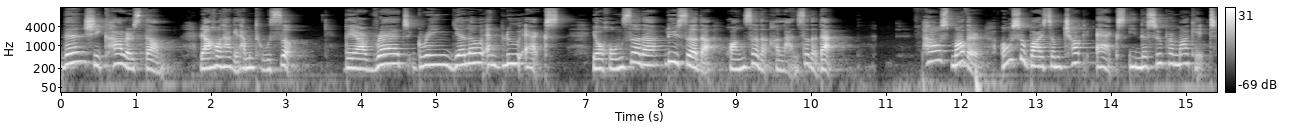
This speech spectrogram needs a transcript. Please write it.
Then she colors them. 然后她给它们涂色。They are red, green, yellow, and blue eggs. 有红色的、绿色的、黄色的和蓝色的蛋。Paul's mother also buys some chalk eggs in the supermarket.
